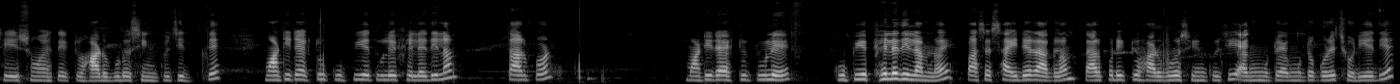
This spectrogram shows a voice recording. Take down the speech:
সেই সময়তে একটু হাড় গুঁড়ো, শিংকুচি দিতে। মাটিটা একটু কুপিয়ে তুলে ফেলে দিলাম, তারপর মাটিটা একটু তুলে কুপিয়ে ফেলে দিলাম নয় পাশের সাইডে রাখলাম। তারপরে একটু হাড় গুঁড়ো শিংকুচি এক মুঠো এক মুঠো করে ছড়িয়ে দিয়ে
